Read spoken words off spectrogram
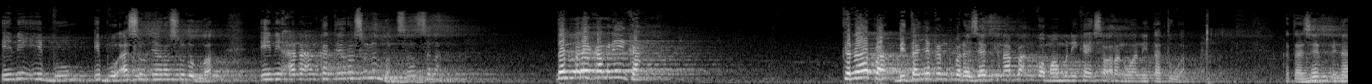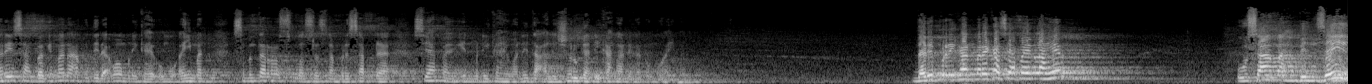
Ini ibu, ibu asuhnya Rasulullah. Ini anak angkatnya Rasulullah SAW. Dan mereka menikah. Kenapa? Ditanyakan kepada Zaid, kenapa engkau mau menikahi seorang wanita tua? Kata Zaid bin Harisah, bagaimana aku tidak mau menikahi Ummu Aiman? Sementara Rasulullah SAW bersabda, siapa yang ingin menikahi wanita ahli surga, nikahlah dengan Ummu Aiman. Dari pernikahan mereka siapa yang lahir? Usamah bin Zaid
